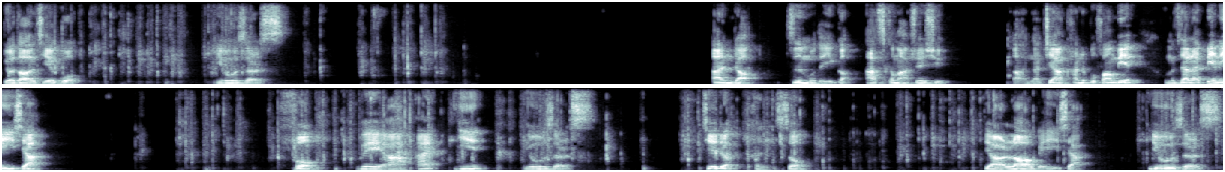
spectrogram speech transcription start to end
得到的结果，users 按照字母的一个阿斯克玛顺序啊，那这样看着不方便，我们再来便利一下。For var in users，接着 console 点 log 一下 users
